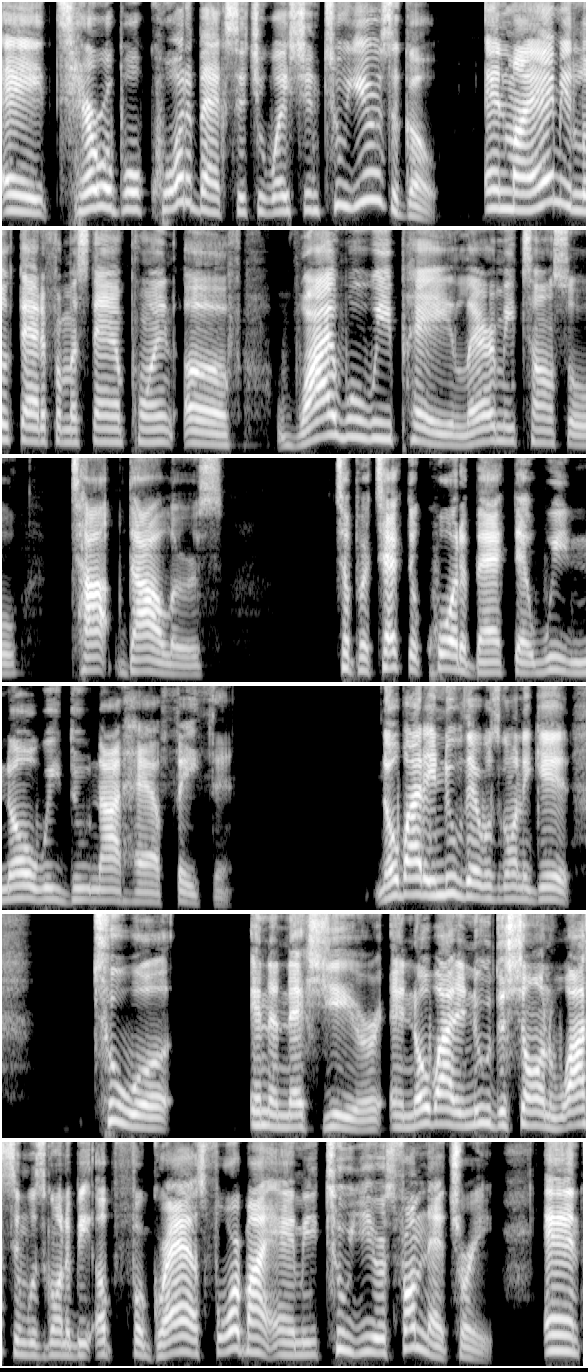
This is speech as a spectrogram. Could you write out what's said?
a terrible quarterback situation two years ago. And Miami looked at it from a standpoint of why will we pay Laremy Tunsil top dollars to protect a quarterback that we know we do not have faith in? Nobody knew there was going to get Tua in the next year, and nobody knew Deshaun Watson was going to be up for grabs for Miami two years from that trade. And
